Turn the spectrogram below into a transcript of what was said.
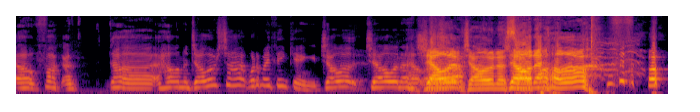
oh fuck, I'm, uh, Helena Jello shot. What am I thinking? Jello, Jello and a Hel- Jello, uh, Jello in a Jello to cellophane. hello.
